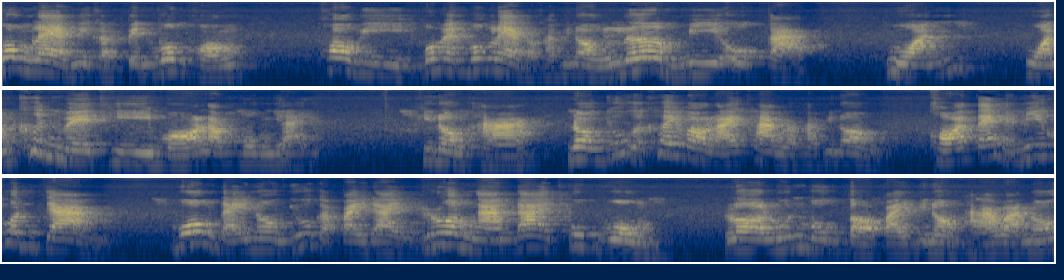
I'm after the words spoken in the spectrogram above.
วงแรกนี่ก็เป็นวงของพ่อวีบ่แมนวงแรกหรอกค่ะพี่น้องเริ่มมีโอกาส หวนหวนขึ้นเวทีหมอลำวงใหญ่ พี่น้องคะน้องยูก็เคยเว้าหลายครั้งแล้วค่ะพี่น้อง ขอแต่ให้มีคนจ้าง วงใดน้องยูก็ไปได้ร่วมงานได้ทุกวง รอลุ้นวงต่อไปพี่น้องหาว่าน้อง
